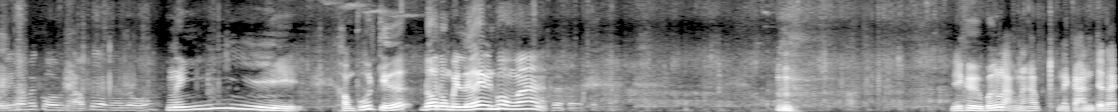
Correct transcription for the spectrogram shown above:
วันนี้ถ้าไม่โกงขาวเปียกนะโหลงนี่คำพูดเยอะ โดดลงไปเลยเป็นพวกว่า นี่คือเบื้องหลังนะครับ ในการจะได้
